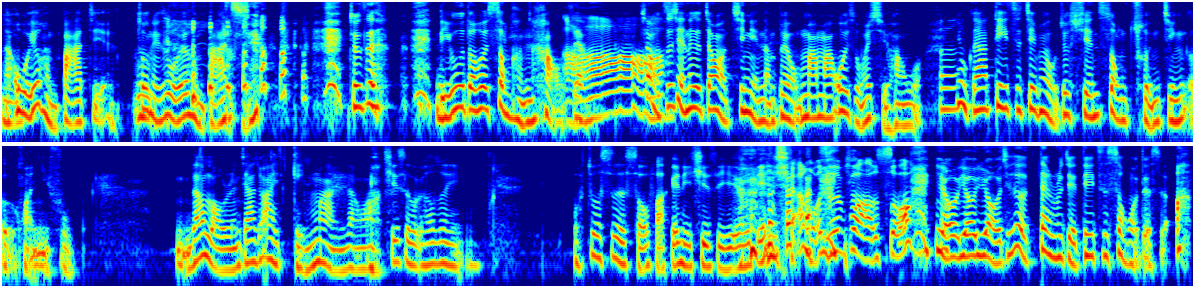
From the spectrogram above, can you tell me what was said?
那我又很巴结，重点是我又很巴结，嗯、就是礼物都会送很好这样。哦、像我之前那个交往七年男朋友，妈妈为什么会喜欢我？嗯、因为我跟他第一次见面，我就先送纯金耳环一副。你知道老人家就爱给嘛，你知道吗？其实我告诉你。我做事的手法跟你其实也有点像，我只是不好说。有有有，其实淡如姐第一次送我的时候啊，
